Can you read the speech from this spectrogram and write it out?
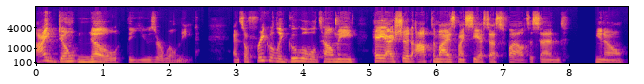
I don't know the user will need. And so frequently Google will tell me, hey, I should optimize my CSS file to send, you know,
